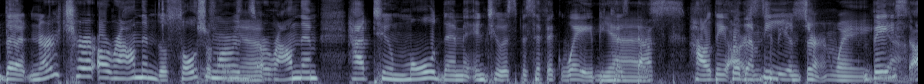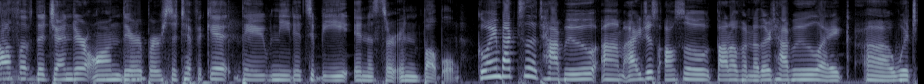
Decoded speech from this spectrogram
the nurture around them, the social norms Yep. around them had to mold them into a specific way because Yes. that's how they for are them seen. to be a certain way, Based yeah. off of the gender on their birth certificate, they needed to be in a certain bubble. going back to the taboo um i just also thought of another taboo like uh which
